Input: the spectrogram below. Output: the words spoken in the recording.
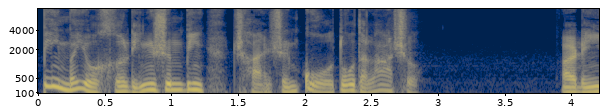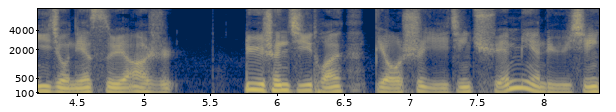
并没有和林生斌产生过多的拉扯。二零一九年四月二日，绿城集团表示已经全面履行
